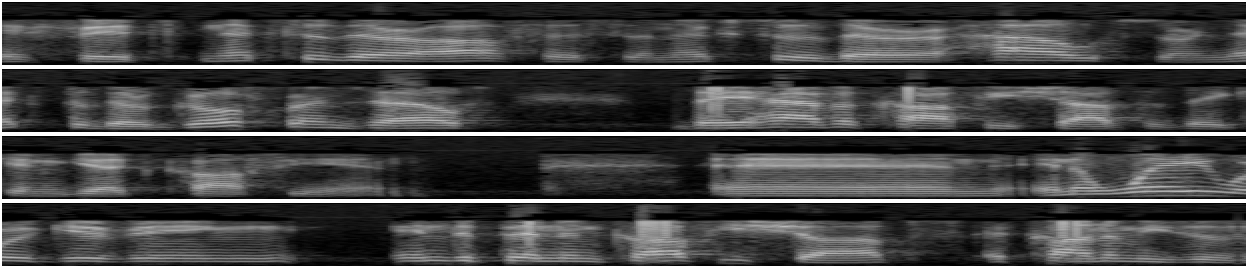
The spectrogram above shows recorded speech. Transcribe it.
if it's next to their office or next to their house or next to their girlfriend's house, they have a coffee shop that they can get coffee in. And in a way, we're giving independent coffee shops economies of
